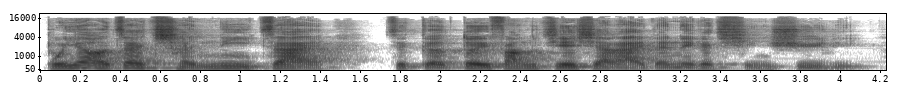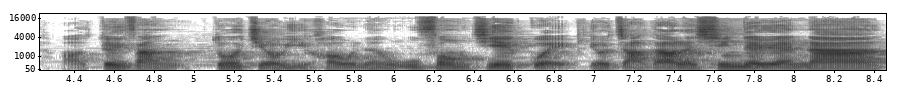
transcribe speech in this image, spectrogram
不要再沉溺在。这个对方接下来的那个情绪里啊，对方多久以后呢无缝接轨，又找到了新的人呐？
